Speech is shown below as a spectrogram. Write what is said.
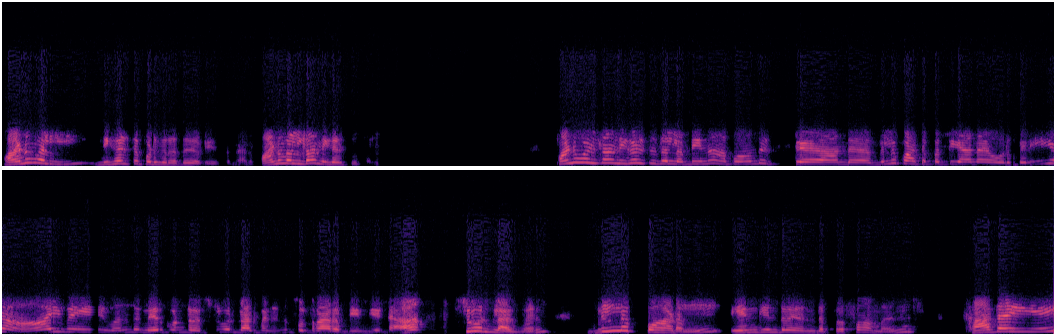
பணுவல் நிகழ்த்தப்படுகிறது அப்படின்னு சொன்னாரு. பணுவல் தான் நிகழ்த்துதல். பணுவல் தான் நிகழ்த்துதல் அப்படின்னா அப்போ வந்து அந்த வில்லுப்பாட்டை பத்தியான ஒரு பெரிய ஆய்வை வந்து மேற்கொண்ட ஸ்டூவர்ட் பிளாக்மேன் என்ன சொல்றாரு அப்படின்னு கேட்டா ஸ்டூவர்ட் வில்லு வில்லுப்பாடல் என்கின்ற இந்த பெர்ஃபார்மன்ஸ் கதையை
